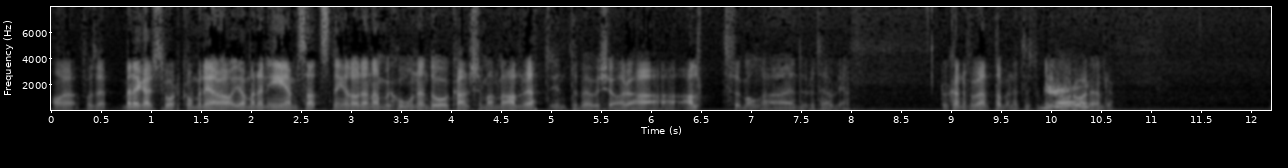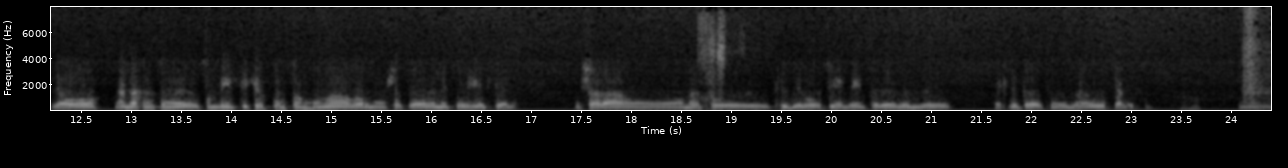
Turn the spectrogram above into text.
Ja, får se. Men det är kanske svårt att kombinera. Gör man en EM-satsning eller den ambitionen då kanske man med all rätt inte behöver köra allt för många enduro-tävlingar. Då kan du få vänta med det tills du blir några år äldre. Ja, men sen så, som vintercupen som hon har varit med och kört, det är väl inte helt fel. Att köra ja, men på tidig vår, sen vinter, det är väl jäkligt bra att vara med och åka liksom. Mm.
